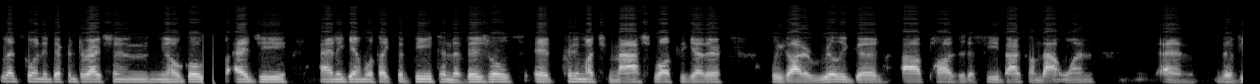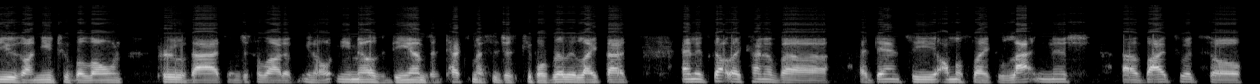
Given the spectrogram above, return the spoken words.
let's go in a different direction, you know, go edgy. And again, with like the beat and the visuals, it pretty much mashed well together. We got a really good uh, positive feedback on that one. And the views on YouTube alone prove that. And just a lot of, you know, emails, DMs, and text messages. People really like that. And it's got like kind of a, a dancey, almost like Latinish uh, vibe to it. So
